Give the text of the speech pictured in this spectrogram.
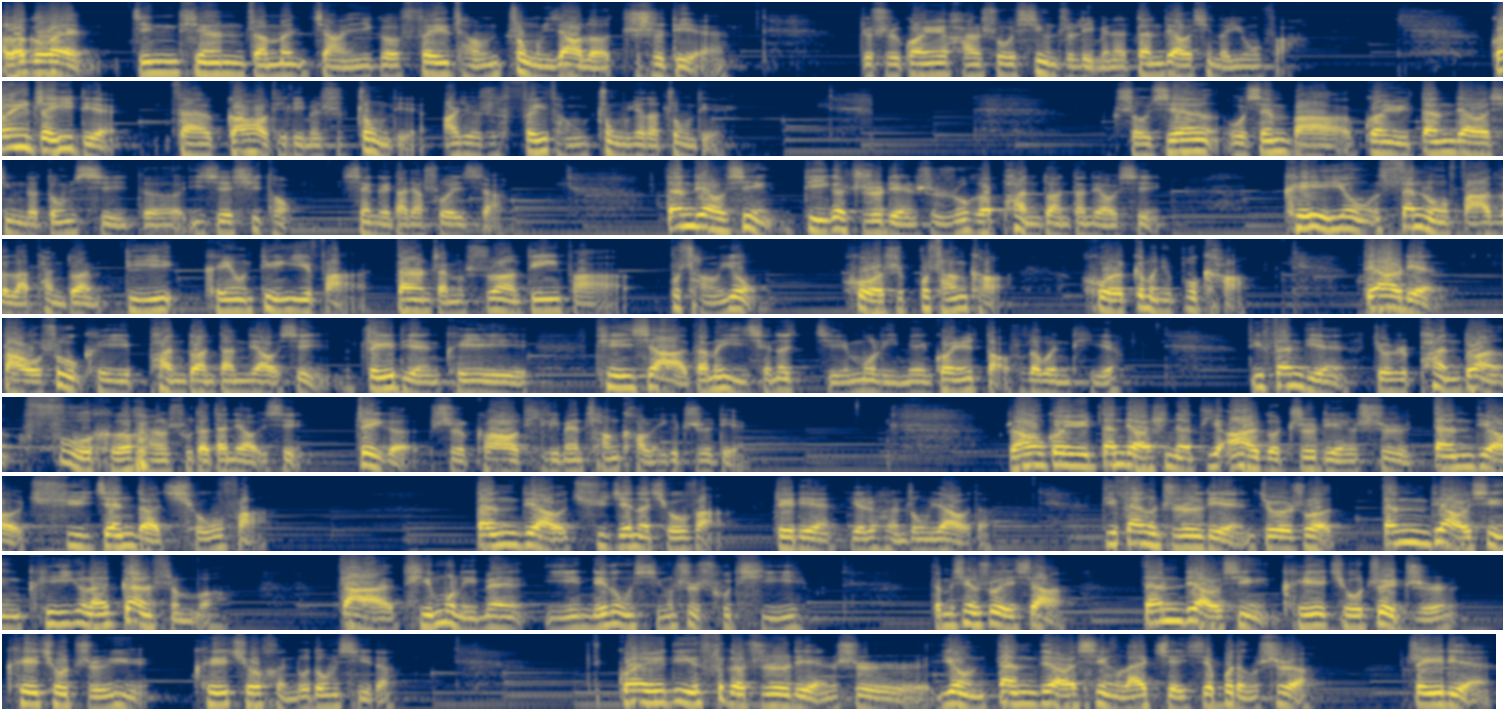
好了各位，今天咱们讲一个非常重要的知识点，就是关于函数性质里面的单调性的用法。关于这一点，在高考题里面是重点，而且是非常重要的重点。首先，我先把关于单调性的东西的一些系统先给大家说一下。单调性第一个知识点是如何判断单调性。可以用三种法子来判断。第一，可以用定义法，当然咱们书上定义法不常用，或者是不常考，或者根本就不考。第二点，导数可以判断单调性，这一点可以听一下咱们以前的节目里面关于导数的问题。第三点就是判断复合函数的单调性，这个是高考题里面常考的一个知识点。然后，关于单调性的第二个知识点是单调区间的求法。单调区间的求法，这点也是很重要的。第三个知识点就是说，单调性可以用来干什么？在题目里面以哪种形式出题？咱们先说一下，单调性可以求最值，可以求值域，可以求很多东西的。关于第四个知识点是用单调性来解一些不等式，这一点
